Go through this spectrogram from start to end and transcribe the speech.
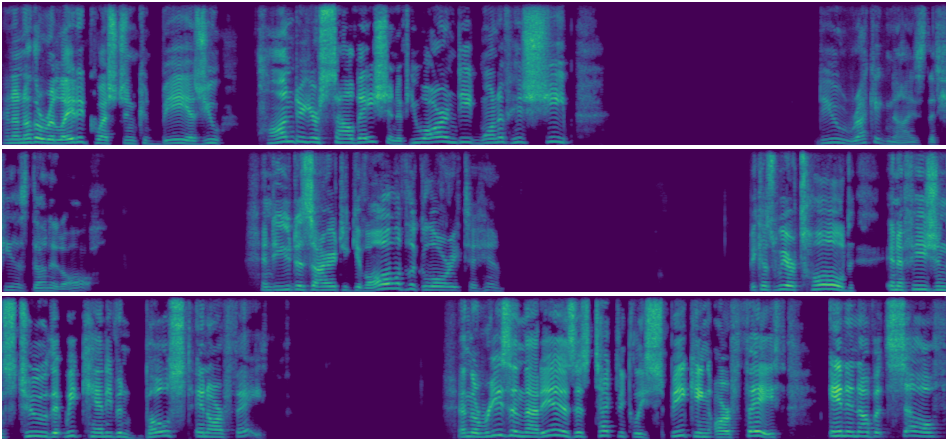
And another related question could be as you ponder your salvation, if you are indeed one of his sheep, do you recognize that he has done it all? And do you desire to give all of the glory to him? Because we are told in Ephesians 2 that we can't even boast in our faith. And the reason that is, is technically speaking, our faith in and of itself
